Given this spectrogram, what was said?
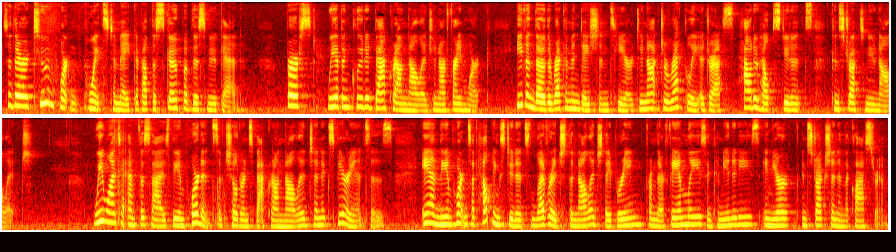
So there are two important points to make about the scope of this MOOC Ed. First, we have included background knowledge in our framework even though the recommendations here do not directly address how to help students construct new knowledge. We want to emphasize the importance of children's background knowledge and experiences, and the importance of helping students leverage the knowledge they bring from their families and communities in your instruction in the classroom.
